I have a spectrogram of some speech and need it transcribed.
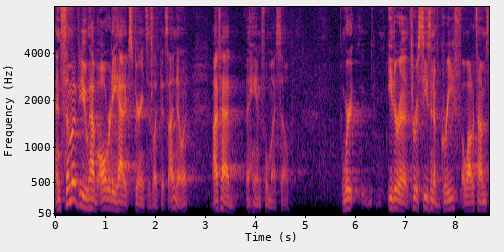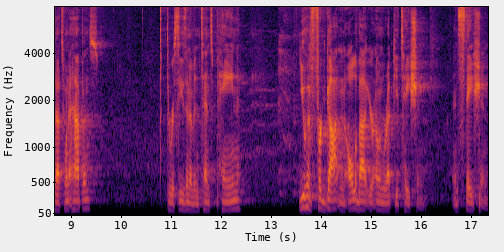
And some of you have already had experiences like this. I know it. I've had a handful myself. We're either a, through a season of grief, a lot of times that's when it happens, through a season of intense pain. You have forgotten all about your own reputation and station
